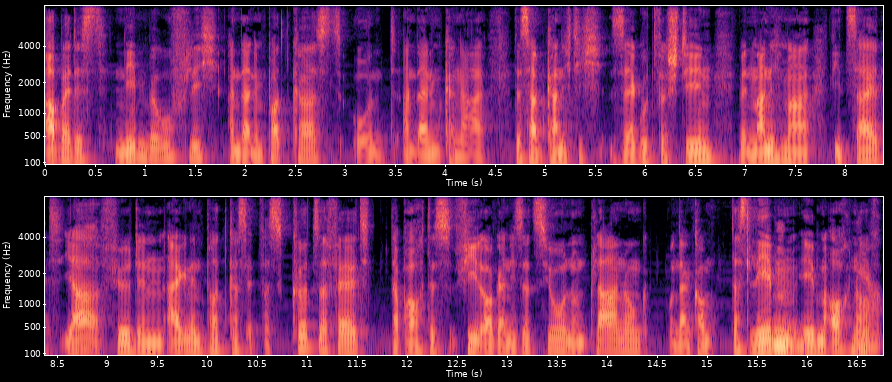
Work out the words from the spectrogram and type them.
arbeitest nebenberuflich an deinem Podcast und an deinem Kanal. Deshalb kann ich dich sehr gut verstehen, wenn manchmal die Zeit ja für den eigenen Podcast etwas kürzer fällt. Da braucht es viel Organisation und Planung und dann kommt das Leben mhm. eben auch noch.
